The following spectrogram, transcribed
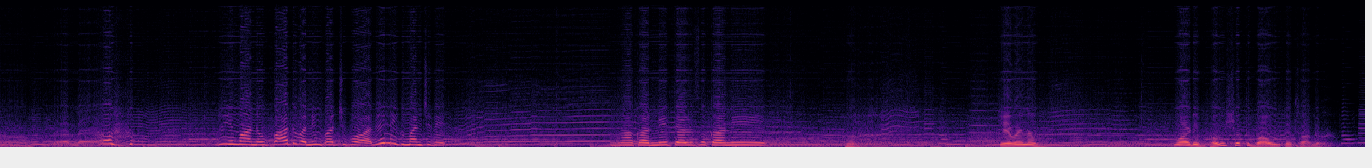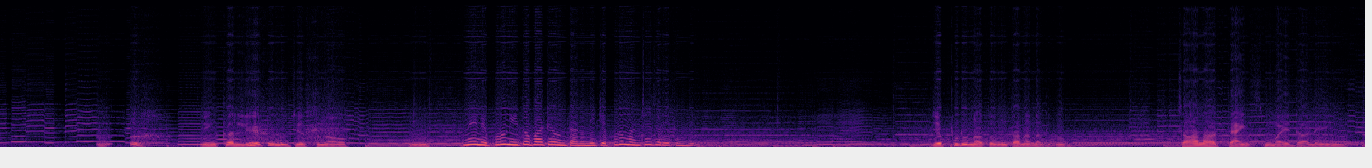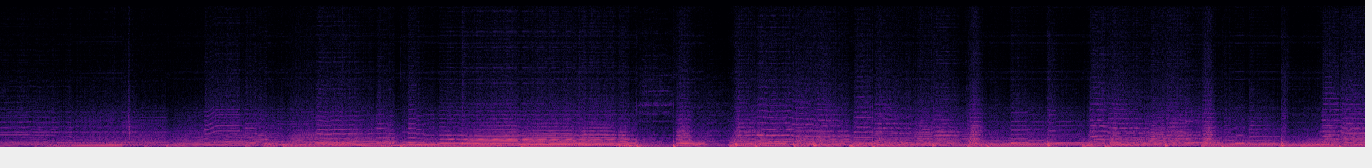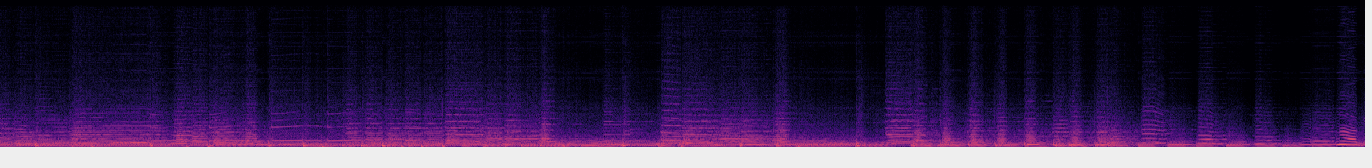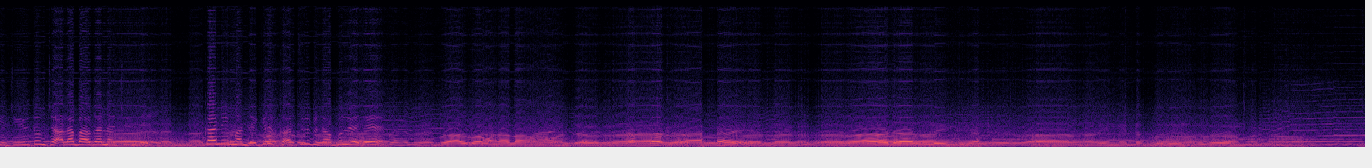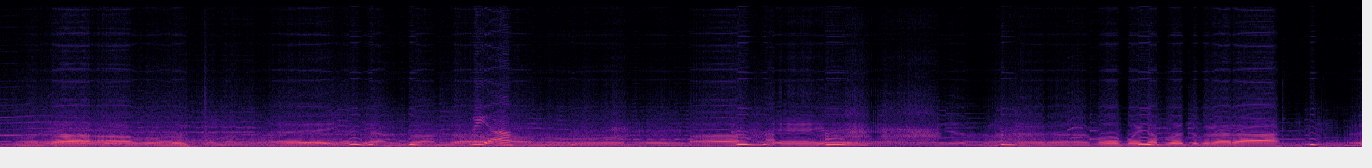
రీమా నువ్వు పాతవన్నీ మర్చిపో. అదే నీకు మంచిది. నాకు అన్నీ తెలుసు కానీ ఏమైనా? వాడి భవిష్యత్తు బాగుంటే చాలు. ఇంకా లేట్ ఎందుకు చేస్తున్నావు? నేనెప్పుడు నేను నీతో పాటే ఉంటాను. నీకెప్పుడు మంచి జరుగుతుంది. ఎప్పుడు నాతో ఉంటానన్నందుకు చాలా థ్యాంక్స్ మై డార్లింగ్ చాలా బాగా నచ్చింది కానీ మన దగ్గర ఖర్చులకు డబ్బు లేదే రాజు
